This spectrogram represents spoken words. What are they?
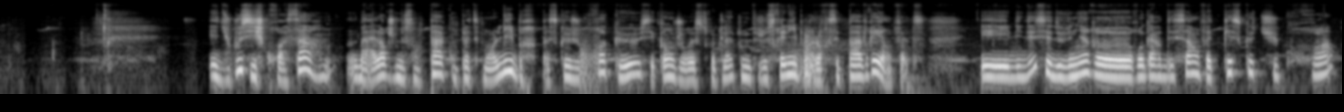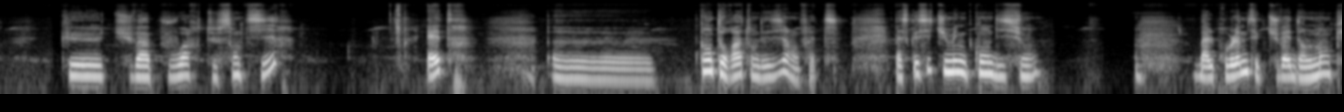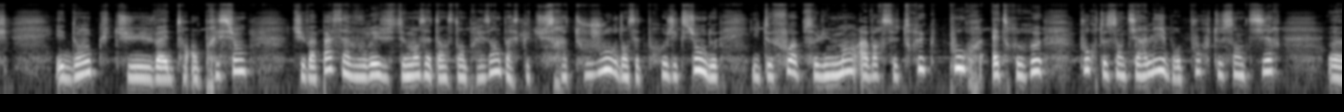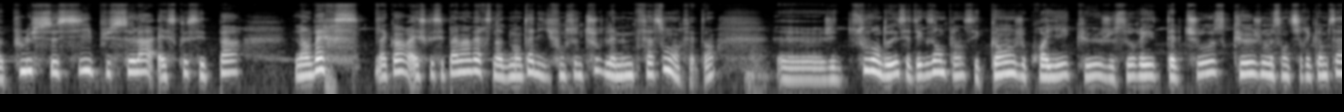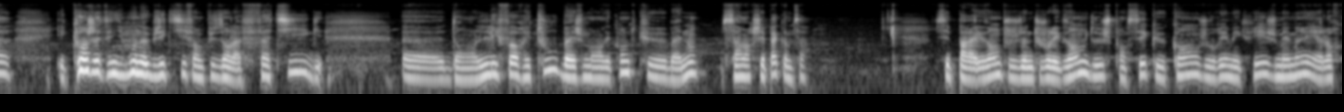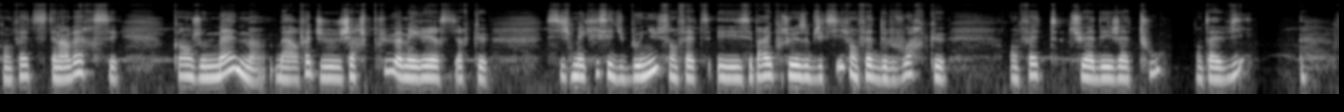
Et du coup, si je crois ça, bah alors je me sens pas complètement libre parce que je crois que c'est quand j'aurai ce truc-là que je serai libre. Alors c'est pas vrai en fait. Et l'idée, c'est de venir regarder ça en fait. Qu'est-ce que tu crois que tu vas pouvoir te sentir, être quand tu auras ton désir en fait? Parce que si tu mets une condition, bah, le problème c'est que tu vas être dans le manque et donc tu vas être en pression. Tu vas pas savourer justement cet instant présent parce que tu seras toujours dans cette projection de il te faut absolument avoir ce truc pour être heureux, pour te sentir libre, pour te sentir plus ceci, plus cela. Est-ce que c'est pas l'inverse, d'accord? Est-ce que c'est pas l'inverse? Notre mental, il fonctionne toujours de la même façon, en fait. Hein. J'ai souvent donné cet exemple. Hein. C'est quand je croyais que je serais telle chose, que je me sentirais comme ça. Et quand j'atteignais mon objectif, en plus dans la fatigue, dans l'effort et tout, bah, je me rendais compte que bah non, ça marchait pas comme ça. C'est par exemple, je donne toujours l'exemple de je pensais que quand j'aurais maigri, je m'aimerais, alors qu'en fait c'était l'inverse. C'est quand je m'aime, bah en fait je cherche plus à maigrir. C'est-à-dire que si je m'écris, c'est du bonus en fait. Et c'est pareil pour tous les objectifs, en fait, de le voir que, en fait, tu as déjà tout dans ta vie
